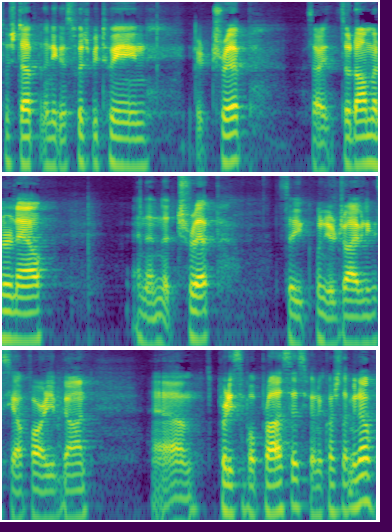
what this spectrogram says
switched up. And then you can switch between your trip, sorry, it's odometer now, and then the trip. So you, when you're driving, you can see how far you've gone. Um, it's a pretty simple process. If you have any questions, let me know.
